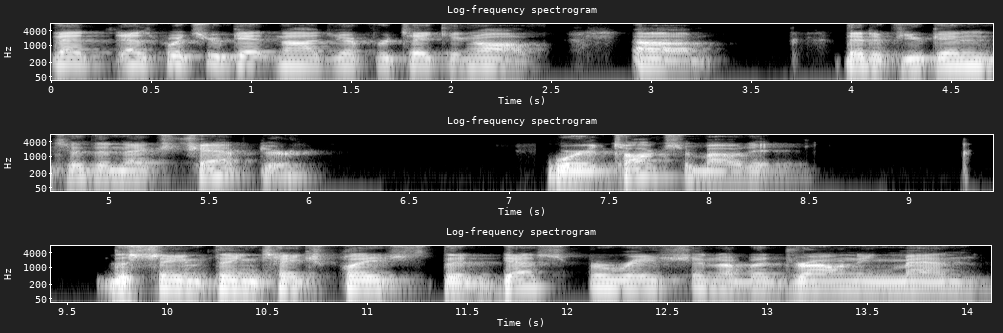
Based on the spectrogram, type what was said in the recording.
that. That's what you get, Nadja, for taking off. Um, that if you get into the next chapter where it talks about it, the same thing takes place. The desperation of a drowning man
